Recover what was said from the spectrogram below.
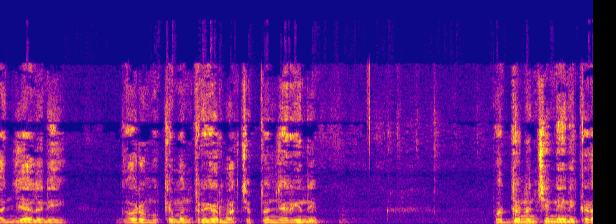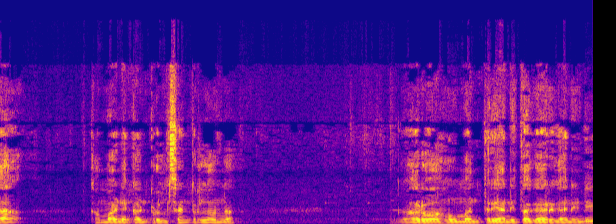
పనిచేయాలని గౌరవ ముఖ్యమంత్రి గారు మాకు చెప్తాం జరిగింది. పొద్దు నుంచి నేను ఇక్కడ కమాండ్ అండ్ కంట్రోల్ సెంటర్లో ఉన్నా. గౌరవ హోంమంత్రి అనిత గారు కానివ్వండి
